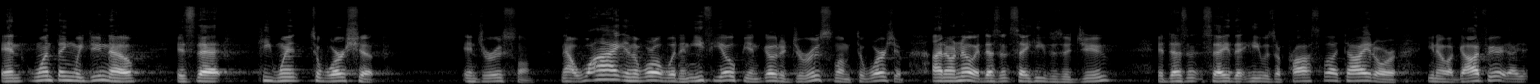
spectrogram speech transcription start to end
And one thing we do know is that he went to worship in Jerusalem. Now, why in the world would an Ethiopian go to Jerusalem to worship? I don't know. It doesn't say he was a Jew. It doesn't say that he was a proselyte or, you know, a God-fearer.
